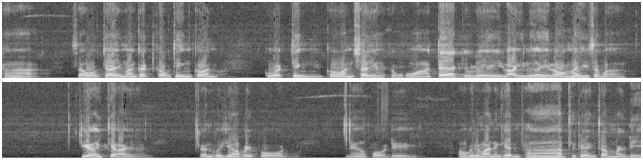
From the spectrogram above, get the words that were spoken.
ฆ่า เศร้าใจเหมือนกับเขาทิ้งก้อน กวดทิ้งก้อนใส่กับหัว แตกอยู่เลยไหลเลื่อยร้องให้เสมอเจียใจจนพระเจ้าไปโปรดเนี่ยโปรดดีองค์พระมายังเห็นภาพที่ตัวเองทำไม่ดี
